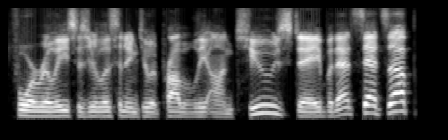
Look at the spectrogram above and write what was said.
for release as you're listening to it probably on Tuesday. But that sets up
